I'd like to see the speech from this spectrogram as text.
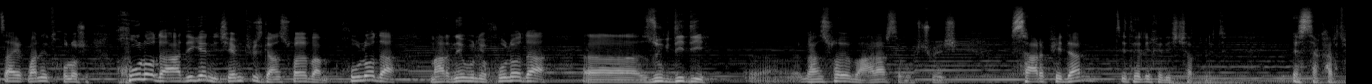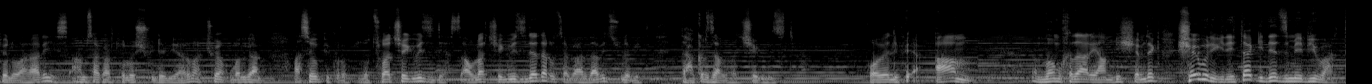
წაიყვანეთ ხულოში. ხულო და ადიგენი ჩემთვის განსხვავება. ხულო და მარნეული ხულო და ზუგდიდი განსხვავება არ არსებობს ჩვენში. სარფიდან წითელი ხიდის ჩათვლით ეს საქართველოს არ არის ამ საქართველოს შვილები არ ვარ. ჩვენ ყველგან ასე ვფიქრობთ ლოცვად შეგვიძლია სწავლად შეგვიძლია და როცა გარდავიცვლებით დაკრძალვად შეგვიძლია. ყოველიფერი ამ მომხდარი ამბის შემდეგ შევრიგდით და კიდე ძმები ვართ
